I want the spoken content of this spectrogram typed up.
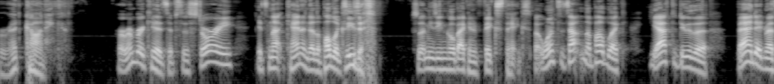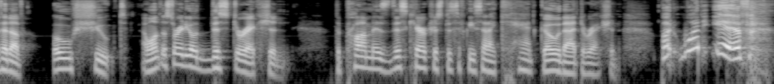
retconning. Remember, kids, if the story it's not canon until the public sees it. So that means you can go back and fix things. But once it's out in the public, you have to do the band aid method of, oh shoot, I want the story to go this direction. The problem is, this character specifically said I can't go that direction. But what if.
